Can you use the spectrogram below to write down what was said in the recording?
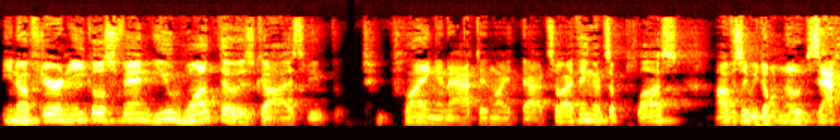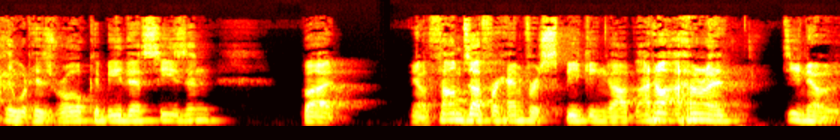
you know, if you're an Eagles fan, you want those guys to be playing and acting like that. So I think it's a plus. Obviously, we don't know exactly what his role could be this season, but, you know, thumbs up for him for speaking up. I don't, I don't know, you know,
